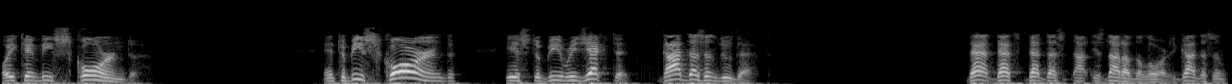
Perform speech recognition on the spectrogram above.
or you can be scorned. And to be scorned is to be rejected. God doesn't do that. That, that, that does not, is not of the Lord. God doesn't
